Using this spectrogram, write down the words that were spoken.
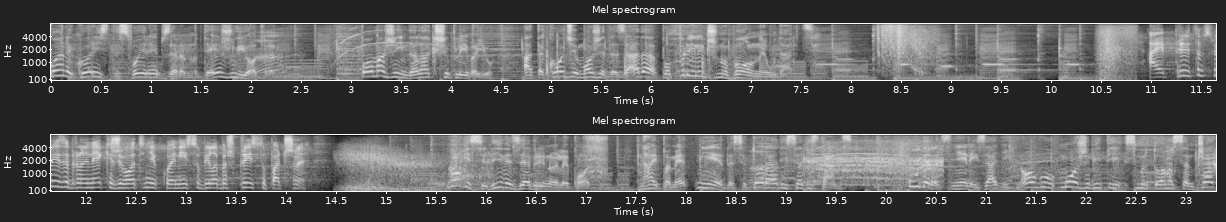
Iguane koriste svoj rep za ravnotežu i odbranu. Pomaže im da lakše plivaju, a takođe može da zada poprilično bolne udarce. A pritom smo izabrali neke životinje koje nisu bile baš pristupačne. Mnogi se dive zebrinoj lepoti. Najpametnije je da se to radi sa distance. Udarac njenih zadnjih nogu može biti smrtonosan čak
